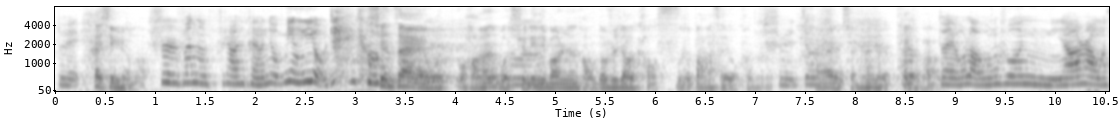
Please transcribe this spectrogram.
对，太幸运了。是真的非常可能就命里有这个，现在我 我好像我群里那帮人好像都是要考四个八才有可能，是就是太想象起来太可怕了。对我老公说，你要让我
